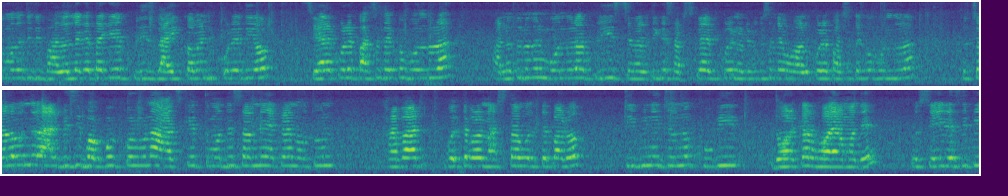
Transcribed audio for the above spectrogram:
তোমাদের যদি ভালো লেগে থাকে প্লিজ লাইক কমেন্ট করে দিও। শেয়ার করে পাশে থাকো বন্ধুরা। আর নতুন নতুন বন্ধুরা প্লিজ চ্যানেলটিকে সাবস্ক্রাইব করে নোটিফিকেশানটা অল করে পাশে থেকো বন্ধুরা। তো চলো বন্ধুরা, আর বেশি বক বক করব না। আজকে তোমাদের সামনে একটা নতুন খাবার বলতে পারো, নাস্তা বলতে পারো। টিফিনের জন্য খুবই দরকার হয় আমাদের। তো সেই রেসিপি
